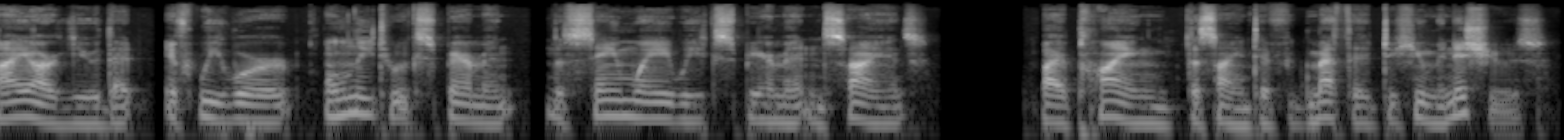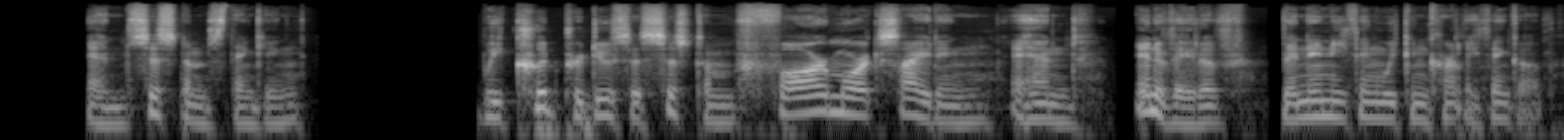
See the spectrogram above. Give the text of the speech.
I argue that if we were only to experiment the same way we experiment in science, by applying the scientific method to human issues, and systems thinking, we could produce a system far more exciting and innovative than anything we can currently think of.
